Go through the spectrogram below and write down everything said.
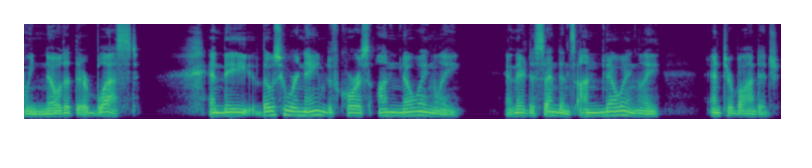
We know that they're blessed. And they, those who were named, of course, unknowingly, and their descendants unknowingly enter bondage.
